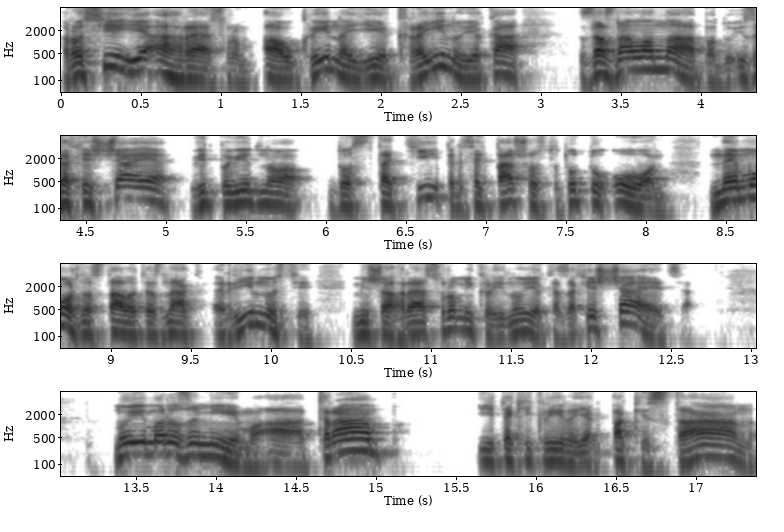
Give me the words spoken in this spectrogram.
Росія є агресором, а Україна є країною, яка зазнала нападу і захищає відповідно до статті 51 статуту ООН. Не можна ставити знак рівності між агресором і країною, яка захищається. Ну і ми розуміємо, а Трамп і такі країни, як Пакистан,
